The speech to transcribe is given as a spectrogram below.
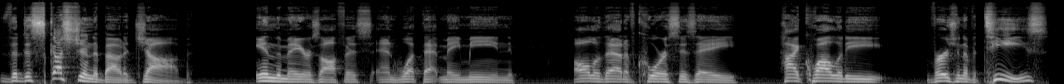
the discussion about a job in the mayor's office and what that may mean. All of that, of course, is a high quality version of a tease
